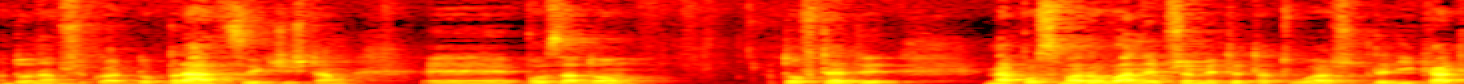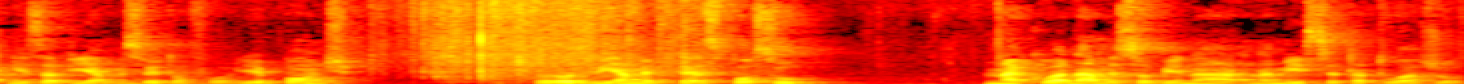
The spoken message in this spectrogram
do na przykład do pracy, gdzieś tam e, poza dom, to wtedy na posmarowany, przemyty tatuaż delikatnie zawijamy sobie tą folię, bądź rozwijamy w ten sposób, nakładamy sobie na, na miejsce tatuażu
